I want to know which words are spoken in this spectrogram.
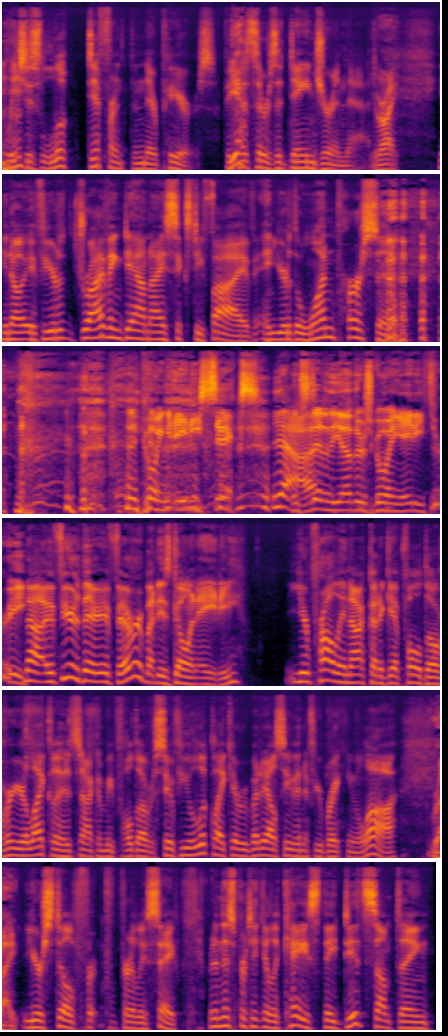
which mm-hmm. is look different than their peers because there's a danger in that. Right. You know, if you're driving down I 65 and you're the one person going 86 Yeah. instead of the others going 83. Now, if you're there, if everybody's going 80, you're probably not going to get pulled over. Your likelihood's not going to be pulled over. So if you look like everybody else, even if you're breaking the law, Right. you're still fairly safe. But in this particular case, they did something.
